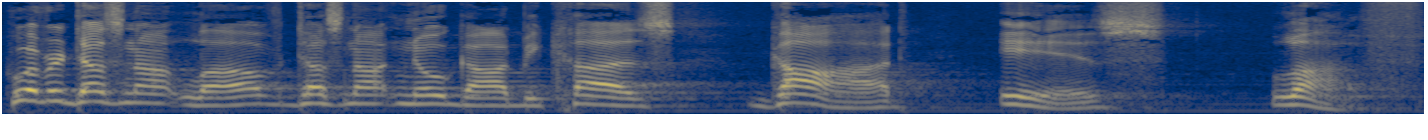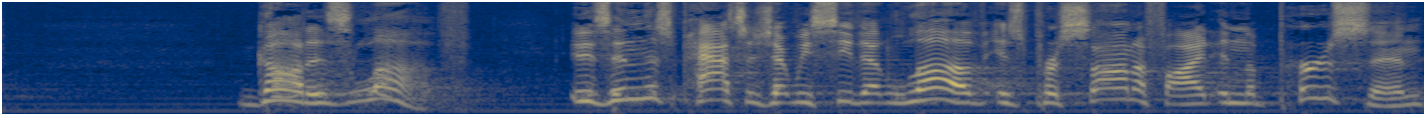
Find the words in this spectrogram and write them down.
Whoever does not love does not know God because God is love. God is love. It is in this passage that we see that love is personified in the person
